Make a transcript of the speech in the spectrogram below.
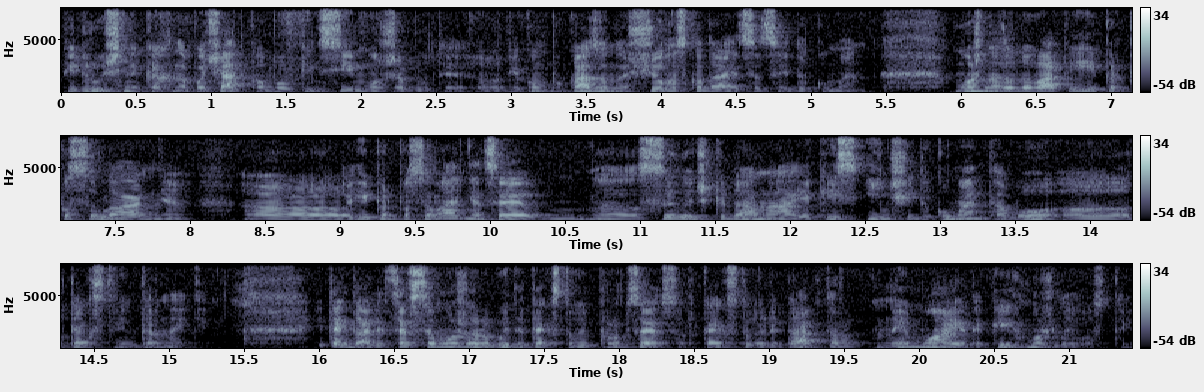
підручниках на початку або в кінці може бути, е, в якому показано, з чого складається цей документ. Можна додавати гіперпосилання. Е, гіперпосилання це е, силочки да, на якийсь інший документ або текст в інтернеті. І так далі. Це все може робити текстовий процесор. Текстовий редактор не має таких можливостей.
